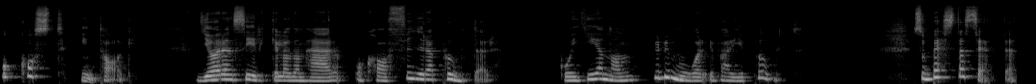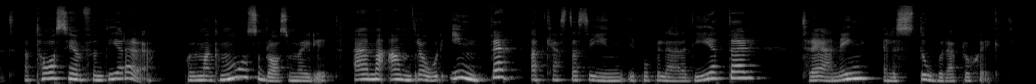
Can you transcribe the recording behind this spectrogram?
och kostintag. Gör en cirkel av de här och ha fyra punkter. Gå igenom hur du mår i varje punkt. Så bästa sättet att ta sig en funderare på hur man kan må så bra som möjligt är med andra ord inte att kasta sig in i populära dieter, träning eller stora projekt.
